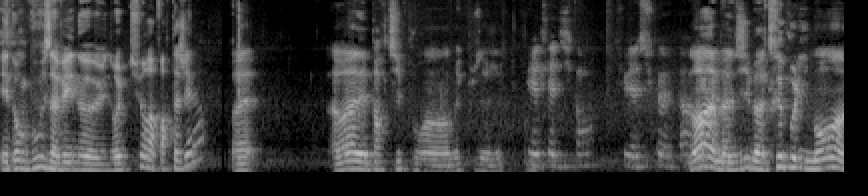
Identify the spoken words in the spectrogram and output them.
Et donc, vous, vous avez une, une rupture à partager, là? Ouais. Ah ouais, elle est partie pour un mec plus âgé. Et elle t'a dit comment? Tu lui as su par- Non, elle m'a dit bah, très poliment,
